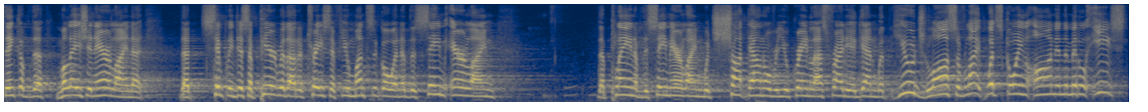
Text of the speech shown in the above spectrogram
Think of the Malaysian airline that, that simply disappeared without a trace a few months ago, and of the same airline the plane of the same airline which shot down over Ukraine last Friday again with huge loss of life. What's going on in the Middle East?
